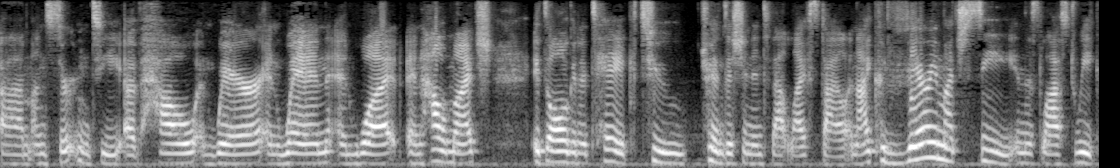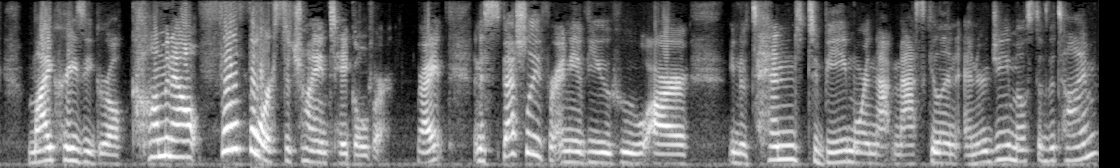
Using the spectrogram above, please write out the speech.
um, uncertainty of how and where and when and what and how much it's all going to take to transition into that lifestyle. And I could very much see in this last week my crazy girl coming out full force to try and take over, right? And especially for any of you who are, you know, tend to be more in that masculine energy most of the time,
